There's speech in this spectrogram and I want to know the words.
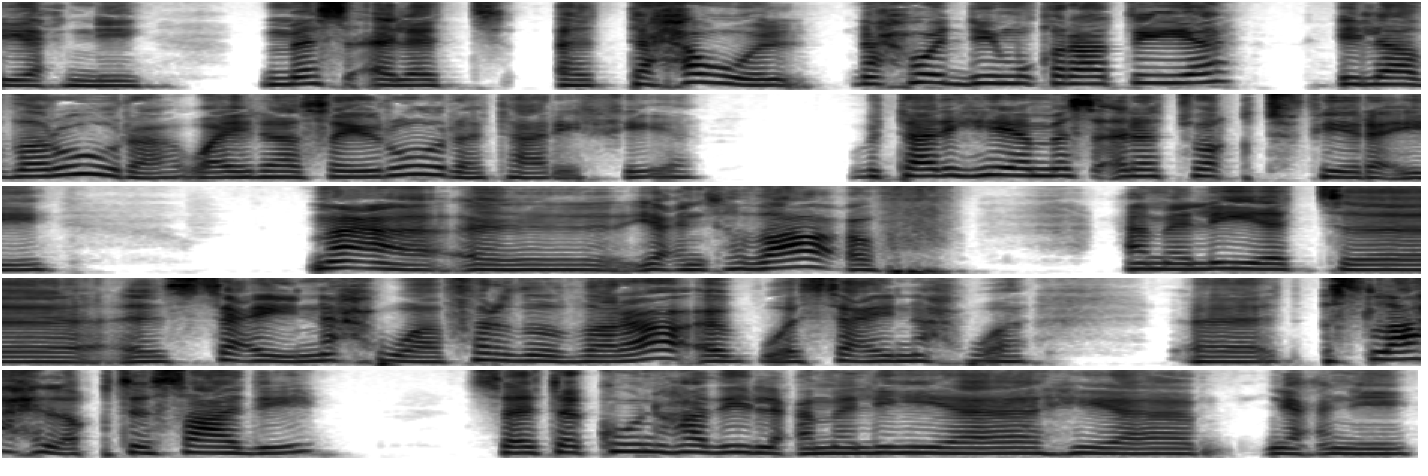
يعني مسألة التحول نحو الديمقراطية إلى ضرورة وإلى صيرورة تاريخية. وبالتالي هي مسألة وقت في رأيي. مع آه، يعني تضاعف عملية آه، السعي نحو فرض الضرائب والسعي نحو الإصلاح آه، الاقتصادي ستكون هذه العملية هي يعني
